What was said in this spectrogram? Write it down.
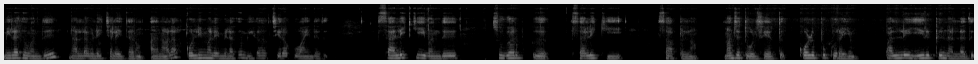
மிளகு வந்து நல்ல விளைச்சலை தரும். அதனால் கொல்லிமலை மிளகு மிக சிறப்பு வாய்ந்தது. சளிக்கு வந்து சுகருக்கு சளிக்கு சாப்பிட்லாம். மஞ்சத்தூள் சேர்த்து கொழுப்பு குறையும். பல்லு ஈருக்கு நல்லது.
